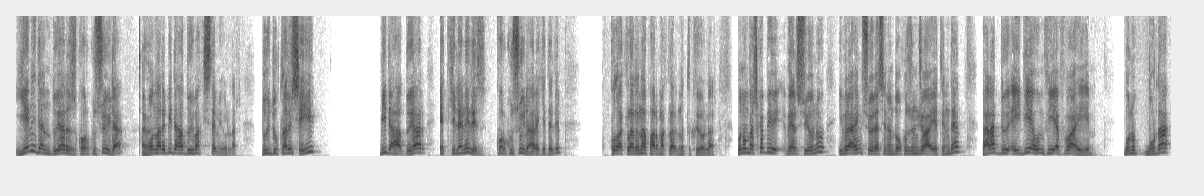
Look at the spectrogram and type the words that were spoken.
yeniden duyarız korkusuyla Evet. onları bir daha duymak istemiyorlar. Duydukları şeyi bir daha duyar, etkileniriz korkusuyla hareket edip kulaklarına parmaklarını tıkıyorlar. Bunun başka bir versiyonu İbrahim suresinin 9. ayetinde feraddu eydiyehum fi efvahihim. Bunu burada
